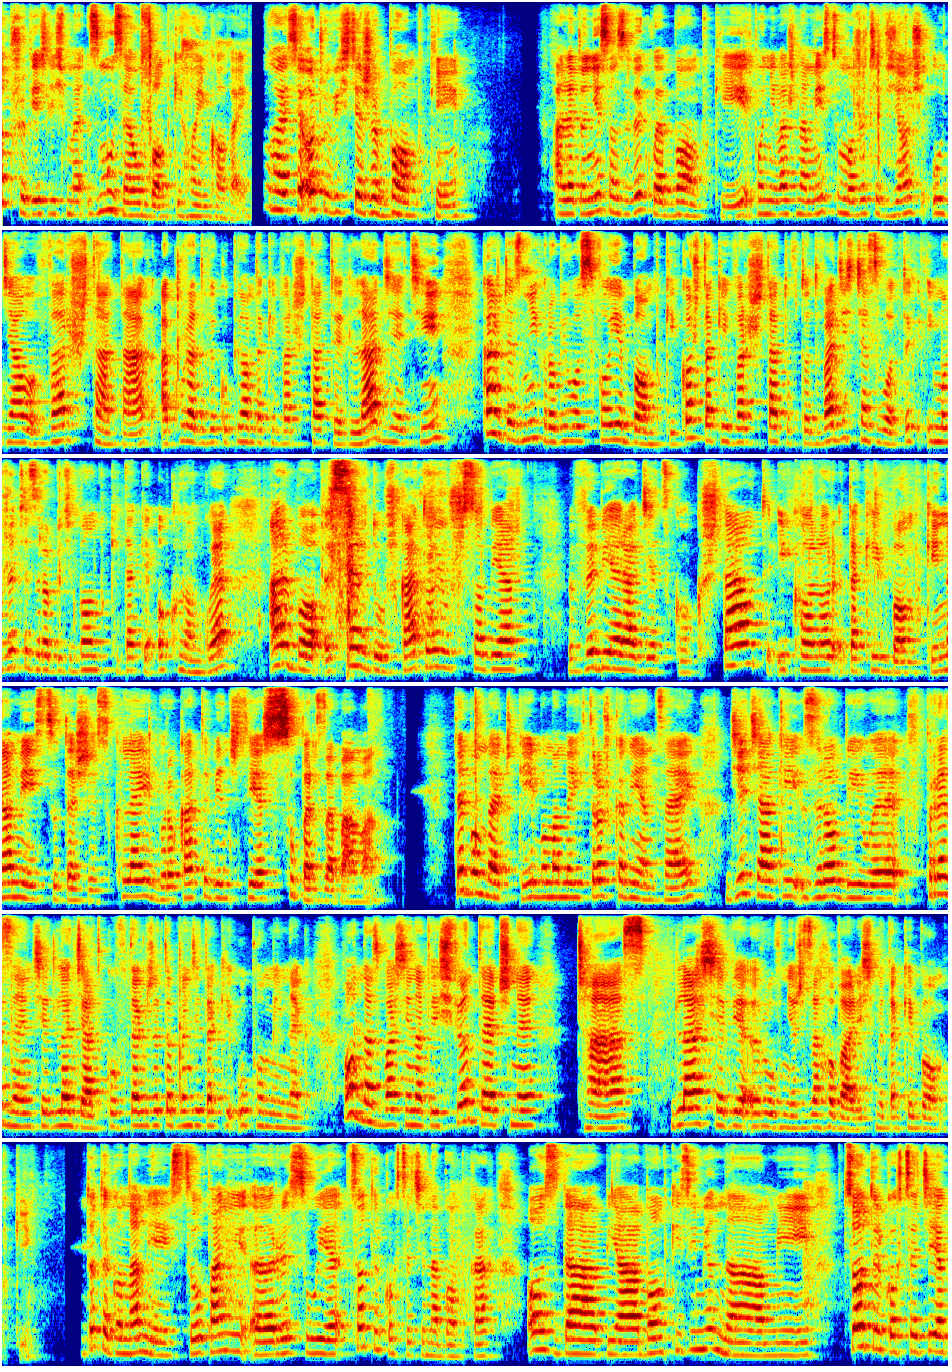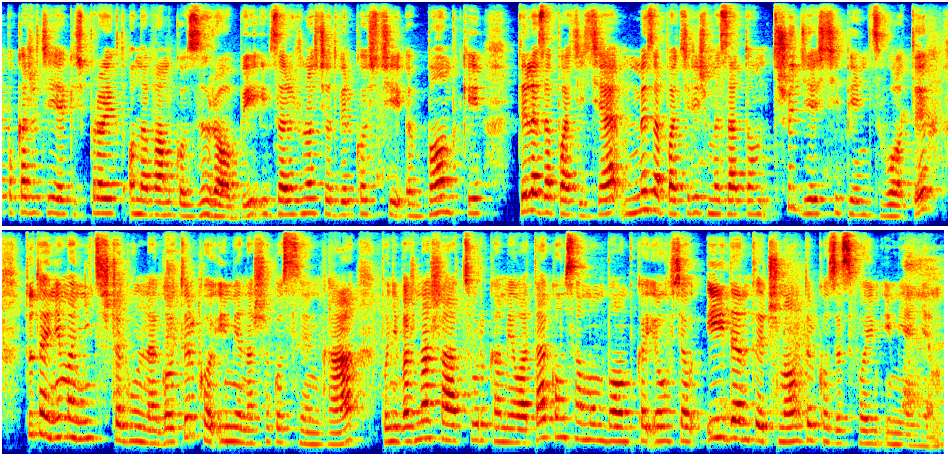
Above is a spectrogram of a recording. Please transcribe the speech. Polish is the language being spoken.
co przywieźliśmy z Muzeum Bombki Choinkowej. Słuchajcie, oczywiście, że bombki. Ale to nie są zwykłe bombki, ponieważ na miejscu możecie wziąć udział w warsztatach. Akurat wykupiłam takie warsztaty dla dzieci. Każde z nich robiło swoje bombki. Koszt takich warsztatów to 20 zł i możecie zrobić bombki takie okrągłe albo serduszka. To już sobie wybiera dziecko kształt i kolor takiej bombki. Na miejscu też jest klej, brokaty, więc jest super zabawa. Te bombeczki, bo mamy ich troszkę więcej, dzieciaki zrobiły w prezencie dla dziadków, także to będzie taki upominek od nas właśnie na tej świąteczny czas. Dla siebie również zachowaliśmy takie bombki. Do tego na miejscu pani e, rysuje, co tylko chcecie na bombkach. Ozdabia, bombki z imionami, co tylko chcecie. Jak pokażecie jakiś projekt, ona Wam go zrobi i w zależności od wielkości e, bombki tyle zapłacicie. My zapłaciliśmy za tą 35 zł. Tutaj nie ma nic szczególnego, tylko imię naszego synka, ponieważ nasza córka miała taką samą bombkę i on chciał identyczną, tylko ze swoim imieniem.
